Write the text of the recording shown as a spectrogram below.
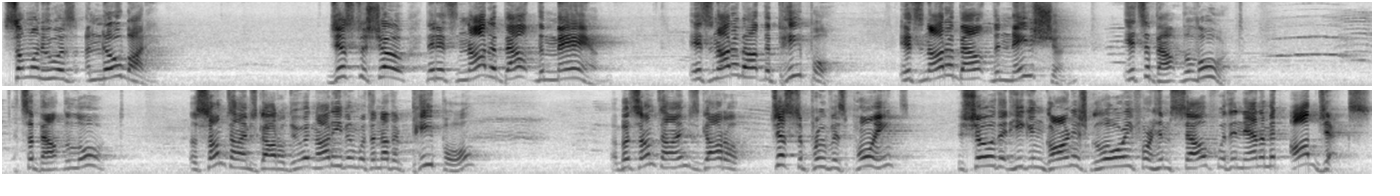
someone who is a nobody, just to show that it's not about the man, it's not about the people, it's not about the nation, it's about the Lord. It's about the Lord. Sometimes God will do it, not even with another people, but sometimes God will, just to prove his point, show that he can garnish glory for himself with inanimate objects.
